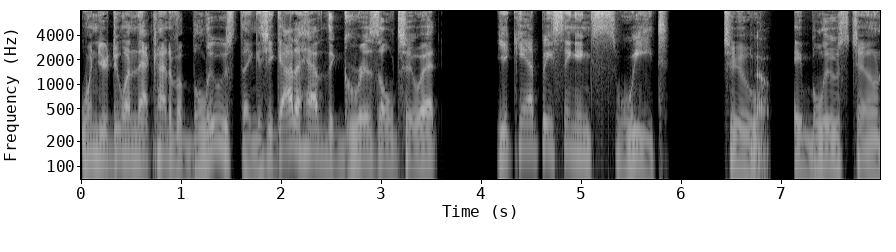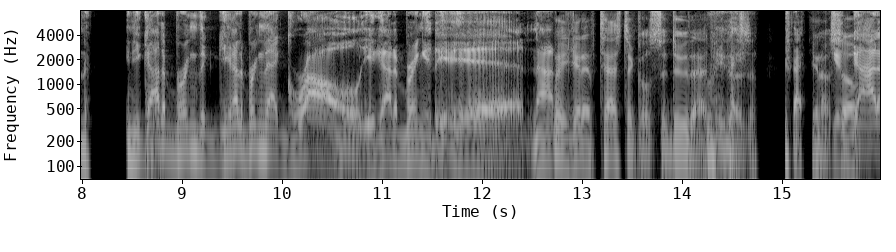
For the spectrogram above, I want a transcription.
when you're doing that kind of a blues thing is you got to have the grizzle to it. You can't be singing sweet to No. a blues tune. And you got to bring the you got to bring that growl. You got to bring it in. Not Well, you got to have testicles to do that. and He doesn't. Right. You know, You so gotta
